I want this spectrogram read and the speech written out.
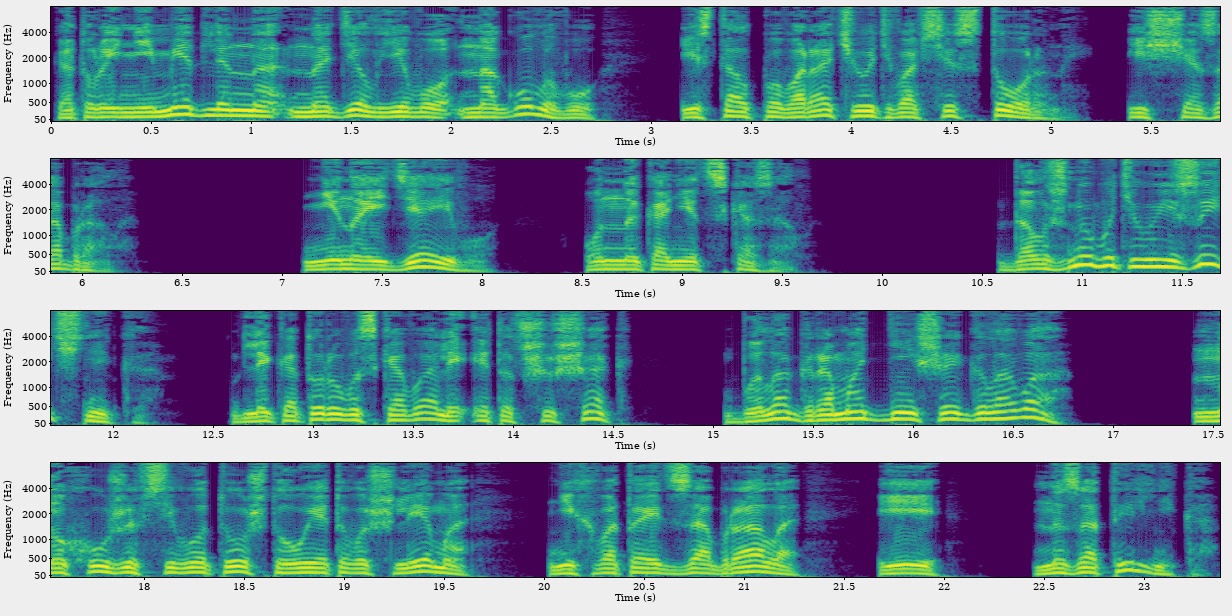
который немедленно надел его на голову и стал поворачивать во все стороны, ища забрала. Не найдя его, он, наконец, сказал. «Должно быть у язычника, для которого сковали этот шишак, была громаднейшая голова, но хуже всего то, что у этого шлема не хватает забрала и назатыльника».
